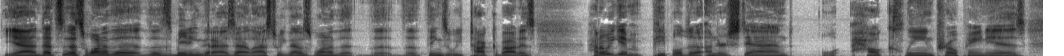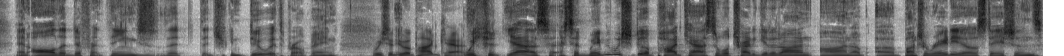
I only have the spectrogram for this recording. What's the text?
Yeah, that's that's one of the this meeting that I was at last week. That was one of the the, the things that we talk about is how do we get people to understand how clean propane is and all the different things that that you can do with propane. We should do a podcast. We should, yes. I said maybe we should do a podcast and we'll try to get it on on a, a bunch of radio stations,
